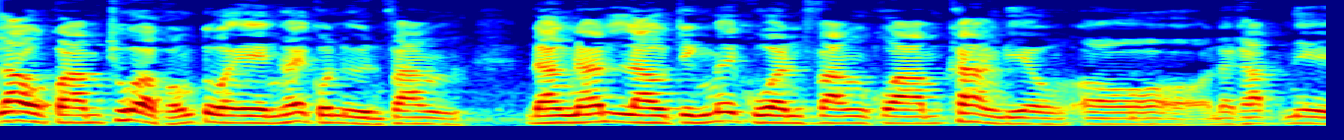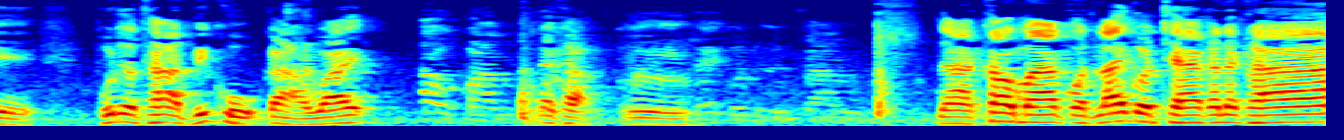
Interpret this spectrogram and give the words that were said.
เล่าความชั่วของตัวเองให้คนอื่นฟัง ดังนั้นเราจึงไม่ควรฟังความข้างเดียวอ๋อนะครับ นี่ พุทธทาสพิขุกล่าวไว้นะครับ อืมนะเข้ามากดไลค์กดแชร์กันนะครั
